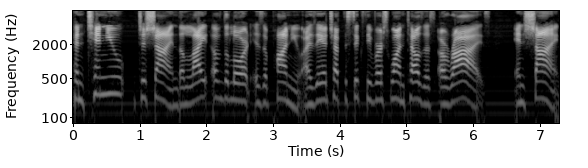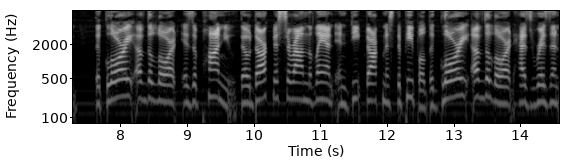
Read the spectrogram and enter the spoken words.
Continue to shine. The light of the Lord is upon you. Isaiah chapter 60, verse 1 tells us, Arise and shine. The glory of the Lord is upon you. Though darkness surround the land and deep darkness the people, the glory of the Lord has risen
